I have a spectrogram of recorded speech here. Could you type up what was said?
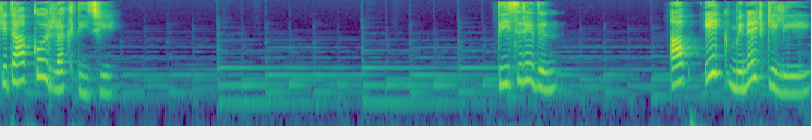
किताब को रख दीजिए। तीसरे दिन आप एक मिनट के लिए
